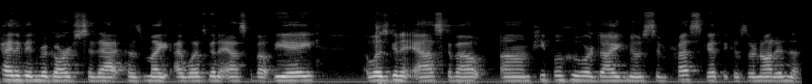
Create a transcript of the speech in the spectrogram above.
kind of in regards to that, because my I was going to ask about VA. I was going to ask about um, people who are diagnosed in Prescott because they're not in the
